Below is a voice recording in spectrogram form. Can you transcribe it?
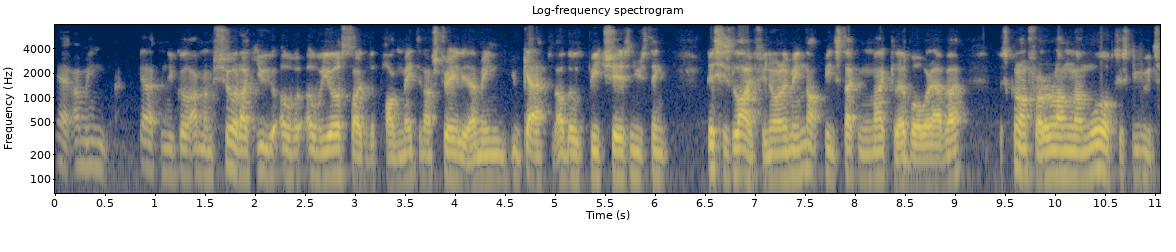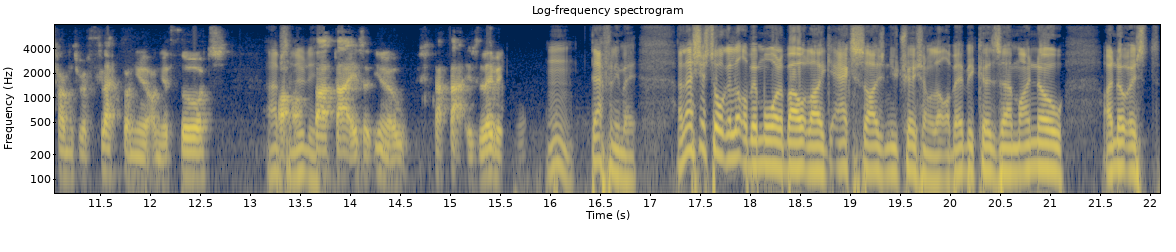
Yeah, I mean, get up and you go. I'm, sure, like you over over your side of the pond, mate, in Australia. I mean, you get up on those beaches and you think this is life. You know what I mean? Not being stuck in a nightclub or whatever. Just going off for a long, long walk. Just give you time to reflect on your on your thoughts. Absolutely. That that is you know that that is living. Mm, definitely, mate. And let's just talk a little bit more about like exercise and nutrition a little bit because um, I know I noticed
